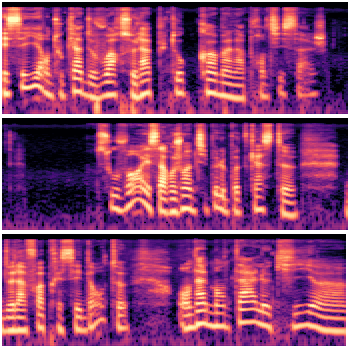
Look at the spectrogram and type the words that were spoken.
Essayez en tout cas de voir cela plutôt comme un apprentissage. Souvent, et ça rejoint un petit peu le podcast de la fois précédente, on a le mental qui, euh,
